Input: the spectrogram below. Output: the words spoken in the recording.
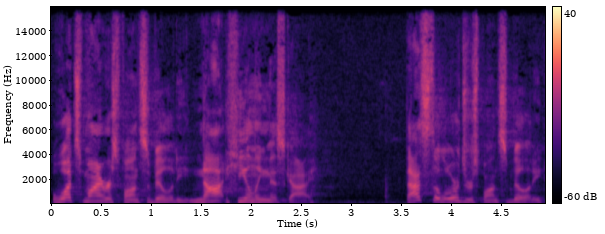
what's my responsibility? Not healing this guy. That's the Lord's responsibility.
